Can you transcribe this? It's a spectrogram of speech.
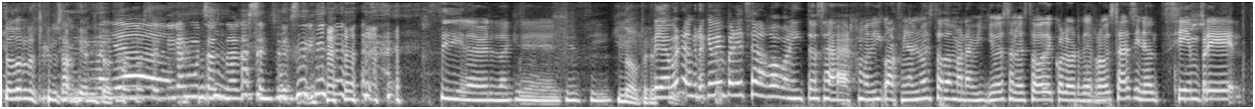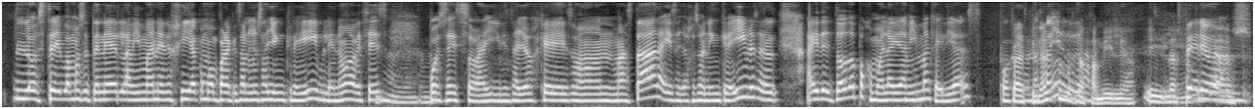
todos los pensamientos. Cuando se tiran muchas dagas entre sí. Sí, la verdad que, que sí. No, pero, Pero sí. bueno, creo que me parece algo bonito. O sea, como digo, al final no es todo maravilloso, no es todo de color de rosa, sino siempre los tres vamos a tener la misma energía como para que sea un ensayo increíble, ¿no? A veces, pues eso, hay ensayos que son más tal, hay ensayos que son increíbles, hay de todo, pues como en la vida misma, que hay días. Pues, Pero al final somos una familia. Y las Pero familias-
